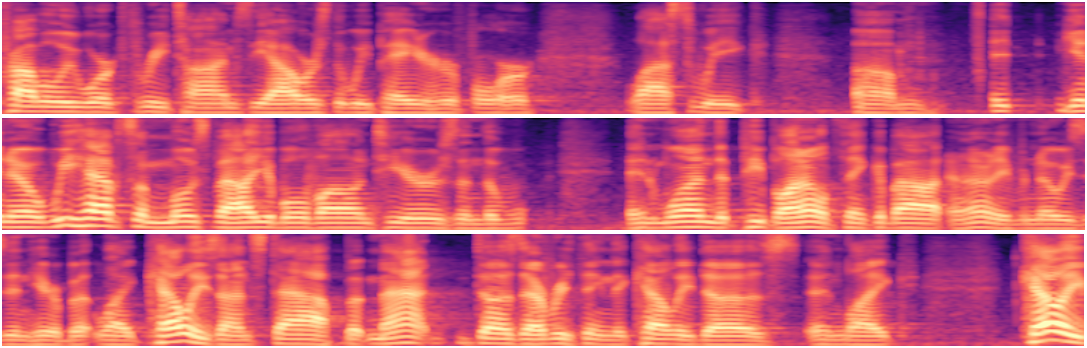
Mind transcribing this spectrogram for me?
probably worked three times the hours that we paid her for last week. Um, it, you know, we have some most valuable volunteers, and the and one that people I don't think about, and I don't even know he's in here, but like Kelly's on staff, but Matt does everything that Kelly does, and like Kelly,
